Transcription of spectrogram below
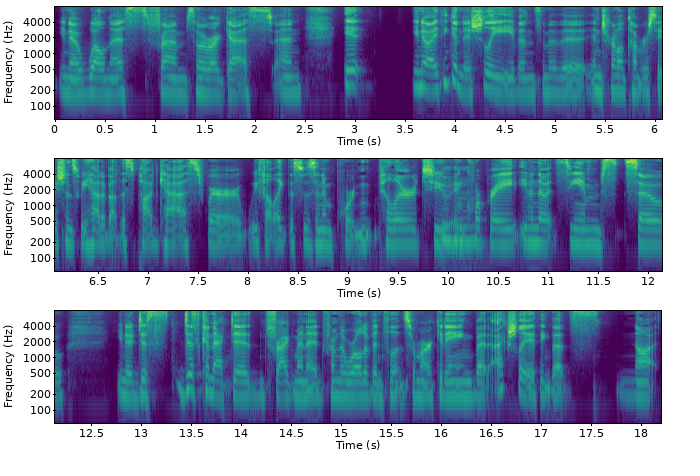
you know, wellness from some of our guests. And it, you know, I think initially, even some of the internal conversations we had about this podcast, where we felt like this was an important pillar to mm-hmm. incorporate, even though it seems so, you know, dis- disconnected, fragmented from the world of influencer marketing. But actually, I think that's not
